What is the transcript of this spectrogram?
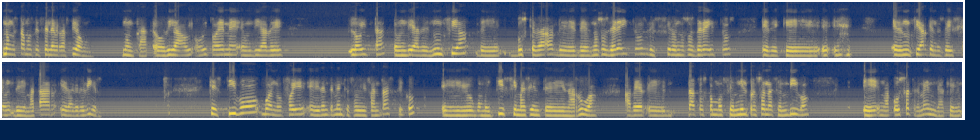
non estamos de celebración nunca. O día 8M é un día de loita, é un día de denuncia, de búsqueda de, de nosos dereitos, de exigir os nosos dereitos e de que e, e, e denunciar que nos deixen de matar e de agredir. Que estivo, bueno, foi evidentemente foi fantástico, eh, houve moitísima xente na rúa, a ver, eh, datos como 100.000 personas en Vigo, é unha cousa tremenda que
